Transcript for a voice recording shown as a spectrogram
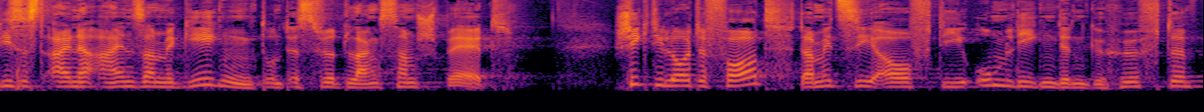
dies ist eine einsame Gegend und es wird langsam spät. Schick die Leute fort, damit sie auf die umliegenden Gehöfte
